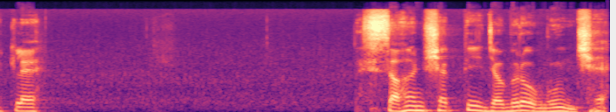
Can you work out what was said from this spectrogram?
એટલે સહન શક્તિ જબરો ગુણ છે.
